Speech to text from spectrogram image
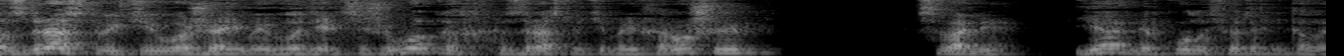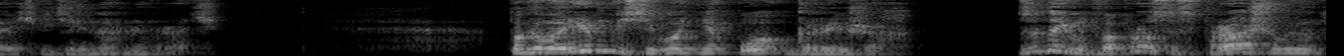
Здравствуйте, уважаемые владельцы животных. Здравствуйте, мои хорошие. С вами я, Меркулов Федор Николаевич, ветеринарный врач. Поговорим мы сегодня о грыжах. Задают вопросы, спрашивают,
